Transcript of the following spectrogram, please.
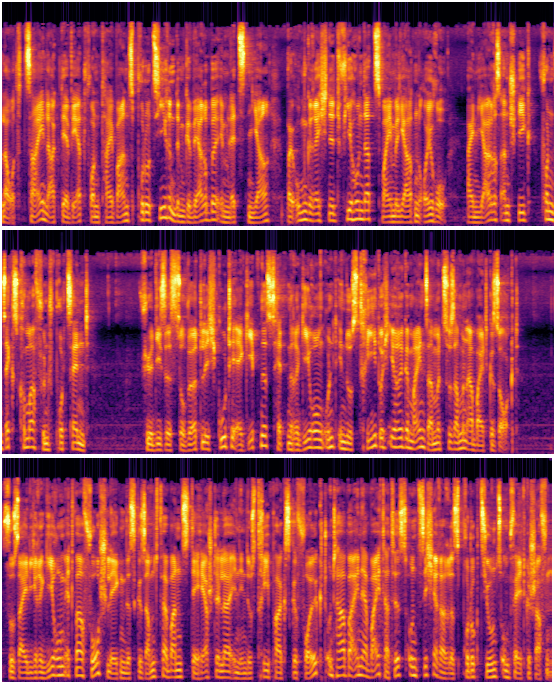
Laut Tsai lag der Wert von Taiwans produzierendem Gewerbe im letzten Jahr bei umgerechnet 402 Milliarden Euro, ein Jahresanstieg von 6,5 Prozent. Für dieses so wörtlich gute Ergebnis hätten Regierung und Industrie durch ihre gemeinsame Zusammenarbeit gesorgt. So sei die Regierung etwa Vorschlägen des Gesamtverbands der Hersteller in Industrieparks gefolgt und habe ein erweitertes und sichereres Produktionsumfeld geschaffen.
